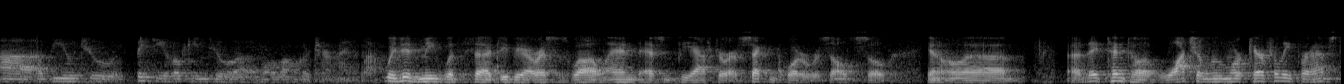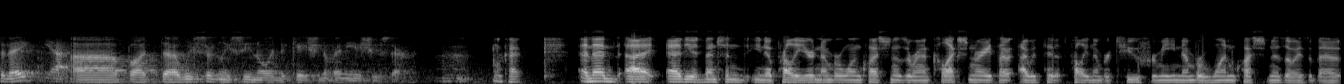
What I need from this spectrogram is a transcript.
uh, a view to basically look into a more longer term as well. We did meet with DBRS as well and S&P after our second quarter results. You know, uh, uh, they tend to watch a little more carefully perhaps today. Yeah. Uh, but we certainly see no indication of any issues there. Mm-hmm. Okay. And then, Ed, you had mentioned, you know, probably your number one question is around collection rates. I would say that's probably number two for me. Number one question is always about,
